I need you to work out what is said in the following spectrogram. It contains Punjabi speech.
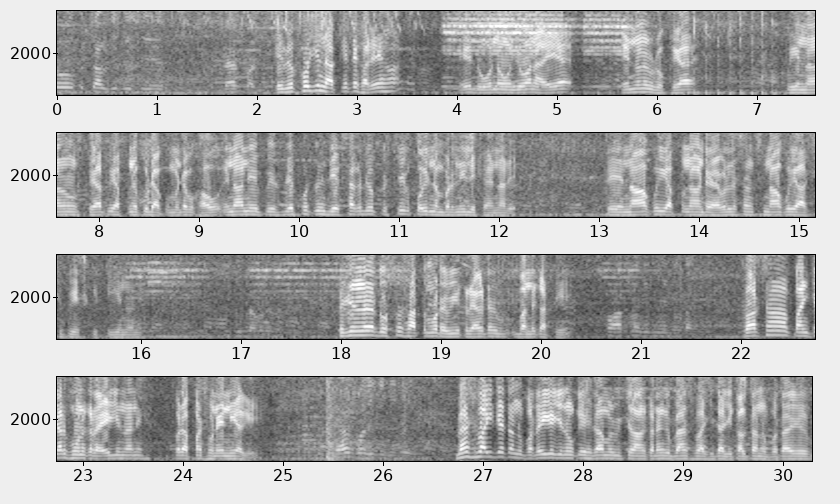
ਕਦੋਂ ਚੱਲਦੀ ਪਈ ਸੀ ਇਹ ਬਹਿਸਬਾਜ਼ੀ ਇਹ ਵੇਖੋ ਜੀ ਨਾਕੇ ਤੇ ਖੜੇ ਹਾਂ। ਇਹ ਦੋ ਨੌਜਵਾਨ ਆਏ ਆ। ਇਹਨਾਂ ਨੂੰ ਰੁਕਿਆ। ਵੀ ਇਹਨਾਂ ਨੂੰ ਕਿਹਾ ਵੀ ਆਪਣੇ ਕੋਈ ਡਾਕੂਮੈਂਟ ਵਿਖਾਓ। ਇਹਨਾਂ ਨੇ ਵੀ ਦੇਖੋ ਤੁਸੀਂ ਦੇਖ ਸਕਦੇ ਹੋ ਪਿੱਛੇ ਕੋਈ ਨੰਬਰ ਨਹੀਂ ਲਿਖਿਆ ਇਹਨਾਂ ਦੇ। ਤੇ ਨਾ ਕੋਈ ਆਪਣਾ ਡਰਾਈਵਰ ਲਾਇਸੈਂਸ ਨਾ ਕੋਈ ਆਰਸੀ ਪੇਸ਼ ਕੀਤੀ ਇਹਨਾਂ ਨੇ। ਫਿਰ ਇਹਨਾਂ ਦਾ 207 ਮੋਟਰ ਵੀ ਕਰੈਕਟ ਬੰਦ ਕਰਤੀ। ਜੀ ਸਵਾਰਸਾਂ ਕਿੰਨੀਆਂ ਲੜਾਈਆਂ ਪਰਸਾਂ ਪੰਜ ਚਾਰ ਫੋਨ ਕਰਾਏ ਜੀ ਇਹਨਾਂ ਨੇ ਪਰ ਆਪਾਂ ਸੁਣੇ ਨਹੀਂ ਹੈਗੇ ਜੀ। ਬਹਿਸਬਾਜ਼ੀ ਕਿੰਨੀ ਹੋਈ? ਬਹਿਸਬਾਜ਼ੀ ਤੇ ਤੁਹਾਨੂੰ ਪਤਾ ਹੀ ਹੈ, ਜਦੋਂ ਕਿਸੇ ਦਾ ਮੈਂ ਵੀ ਚਲਾਨ ਕਰਾਂਗੇ, ਬਹਿਸਬਾਜ਼ੀ ਦਾ ਅੱਜ ਕੱਲ੍ਹ ਤੁਹਾਨੂੰ ਪਤਾ ਹੈ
